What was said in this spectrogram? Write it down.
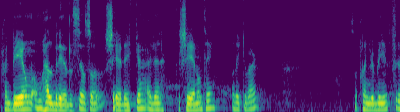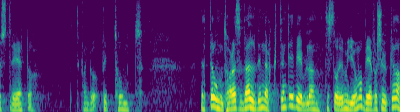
Vi kan be om, om helbredelse, og så skjer det ikke, eller det skjer noen ting allikevel. Så kan vi bli frustrert, og det kan gå, bli tungt. Dette omtales veldig nøkternt i Bibelen. Det står jo mye om å be for syke. da.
